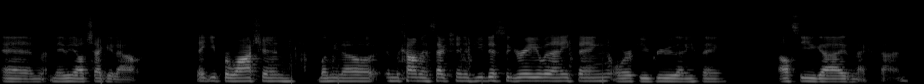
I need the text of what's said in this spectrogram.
and maybe I'll check it out. Thank you for watching. Let me know in the comment section if you disagree with anything or if you agree with anything. I'll see you guys next time.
